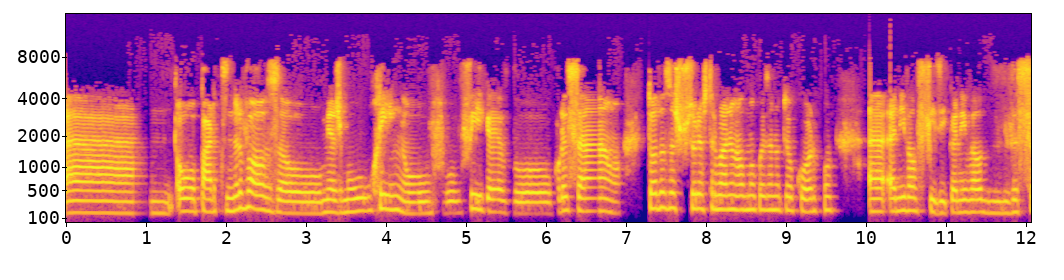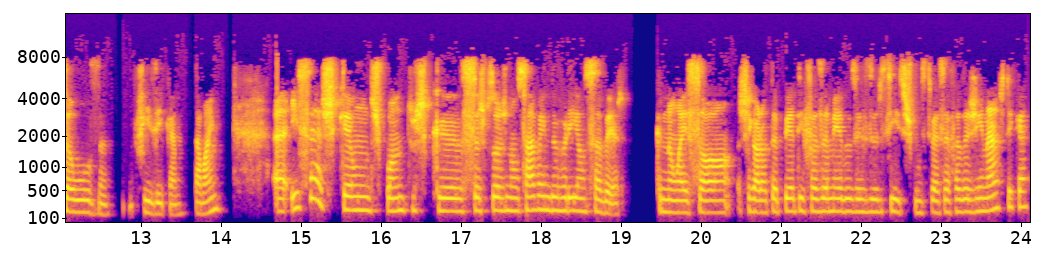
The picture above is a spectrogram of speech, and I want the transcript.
uh, ou a parte nervosa, ou mesmo o rim, ou o fígado, ou o coração. Todas as posturas trabalham alguma coisa no teu corpo a nível físico, a nível de, de saúde física, está bem? Uh, isso acho que é um dos pontos que, se as pessoas não sabem, deveriam saber. Que não é só chegar ao tapete e fazer meio dos exercícios como se estivesse a fazer ginástica,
